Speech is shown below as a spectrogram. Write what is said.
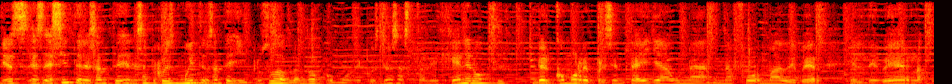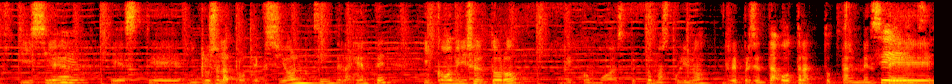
Es, es, interesante, en esa película es muy interesante, incluso hablando como de cuestiones hasta de género, ver cómo representa ella una, una forma de ver el deber, la justicia, este, incluso la protección de la gente, y cómo Vinicio del Toro como aspecto masculino representa otra totalmente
